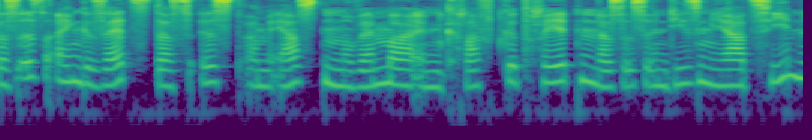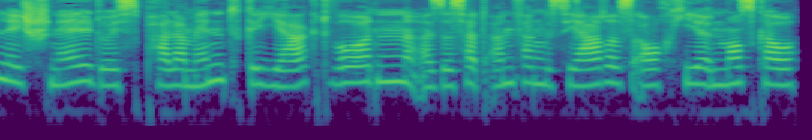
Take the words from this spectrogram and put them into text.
Das ist ein Gesetz, das ist am 1. November in Kraft getreten. Das ist in diesem Jahr ziemlich schnell durchs Parlament gejagt worden. Also es hat Anfang des Jahres auch hier in Moskau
